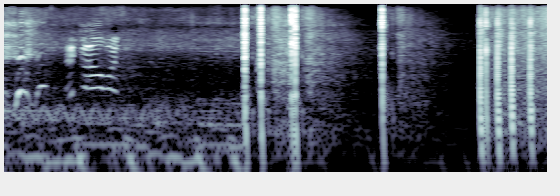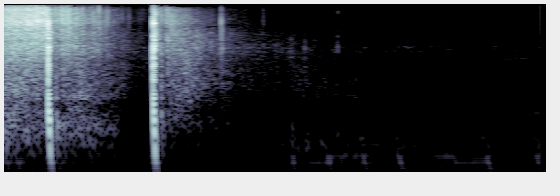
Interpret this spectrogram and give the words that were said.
Ha ha ha!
